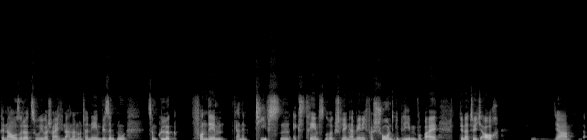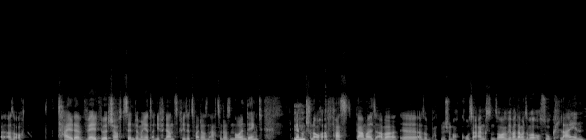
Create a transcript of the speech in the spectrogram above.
genauso dazu wie wahrscheinlich in anderen Unternehmen. Wir sind nun zum Glück von dem an den tiefsten, extremsten Rückschlägen ein wenig verschont geblieben, wobei wir natürlich auch, ja, also auch Teil der Weltwirtschaft sind, wenn man jetzt an die Finanzkrise 2008, 2009 denkt. Wir mhm. haben schon auch erfasst. Damals aber, äh, also hatten wir schon auch große Angst und Sorge. Wir waren damals aber auch so klein,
